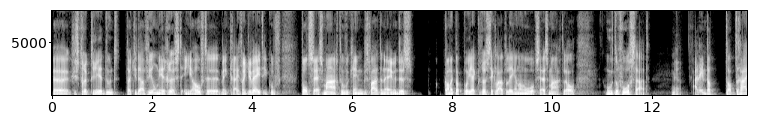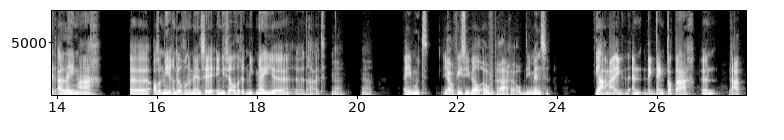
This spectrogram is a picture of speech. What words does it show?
eh, gestructureerd doet, dat je daar veel meer rust in je hoofd eh, mee krijgt. Want je weet, ik hoef tot 6 maart hoef ik geen besluit te nemen. Dus kan ik dat project rustig laten liggen. En dan we op 6 maart wel hoe het ervoor staat. Ja. Alleen dat, dat draait alleen maar eh, als het merendeel van de mensen in diezelfde ritmiek mee eh, draait. Ja, ja. En je moet jouw visie wel overdragen op die mensen. Ja, maar ik, en ik denk dat daar een, daar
